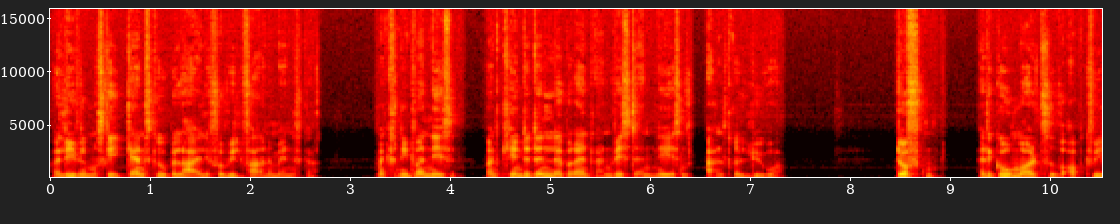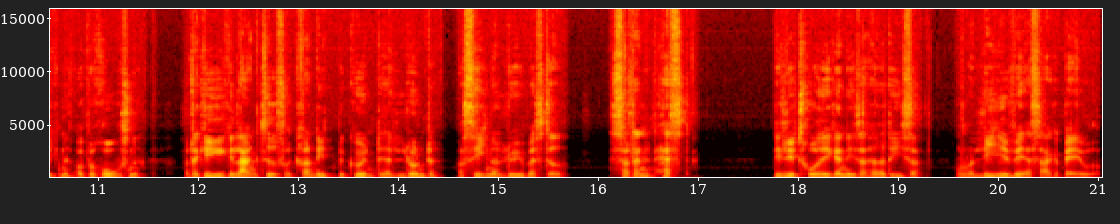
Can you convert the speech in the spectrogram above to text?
og alligevel måske ganske ubelejlig for vildfarende mennesker. Men granit var en næse, og han kendte denne labyrint, og han vidste, at næsen aldrig lyver. Duften af det gode måltid var opkvikkende og berusende, og der gik ikke lang tid, før granit begyndte at lunte og senere løbe afsted. Sådan en hast. Lille troede ikke, at Nisser havde det i sig. Hun var lige ved at sakke bagud.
